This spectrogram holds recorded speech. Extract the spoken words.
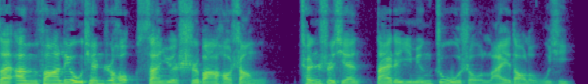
在案发六天之后，三月十八号上午，陈世贤带着一名助手来到了无锡。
